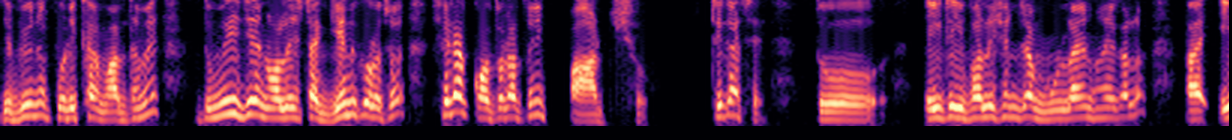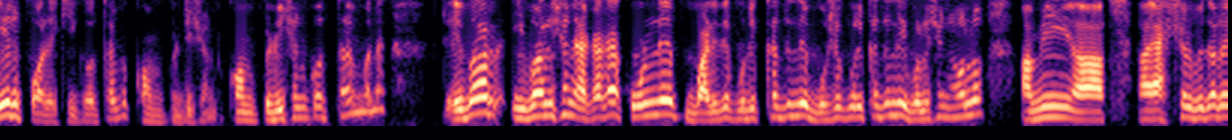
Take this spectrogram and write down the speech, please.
যে বিভিন্ন পরীক্ষার মাধ্যমে তুমি যে নলেজটা গেইন করেছ, সেটা কতটা তুমি পারছ, ঠিক আছে? তো এইটা ইভালুয়েশন যা মূল্যায়ন হয়ে গেল, আর এরপরে কি করতে হবে? কম্পিটিশন কম্পিটিশন করতে হবে মানে এবার ইভালুয়েশন একা একা করলে, বাড়িতে পরীক্ষা দিলে, বসে পরীক্ষা দিলে ইভালুয়েশন হলো, আমি একশোর ভিতরে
